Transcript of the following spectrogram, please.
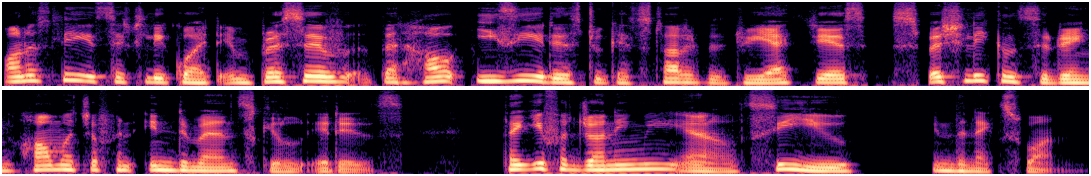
Honestly, it's actually quite impressive that how easy it is to get started with React.js, especially considering how much of an in-demand skill it is. Thank you for joining me and I'll see you in the next one.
